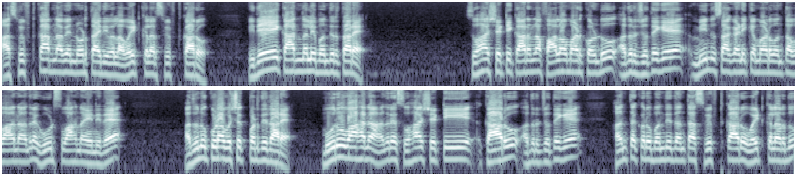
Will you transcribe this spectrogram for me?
ಆ ಸ್ವಿಫ್ಟ್ ಕಾರ್ ನಾವೇನು ನೋಡ್ತಾ ಇದ್ದೀವಲ್ಲ ವೈಟ್ ಕಲರ್ ಸ್ವಿಫ್ಟ್ ಕಾರು ಇದೇ ಕಾರ್ನಲ್ಲಿ ಬಂದಿರ್ತಾರೆ ಸುಹಾಸ್ ಶೆಟ್ಟಿ ಕಾರನ್ನ ಫಾಲೋ ಮಾಡಿಕೊಂಡು ಅದರ ಜೊತೆಗೆ ಮೀನು ಸಾಗಾಣಿಕೆ ಮಾಡುವಂತ ವಾಹನ ಅಂದ್ರೆ ಗೂಡ್ಸ್ ವಾಹನ ಏನಿದೆ, ಅದನ್ನು ಕೂಡ ವಶಕ್ಕೆ ಪಡೆದಿದ್ದಾರೆ. ಮೂರು ವಾಹನ ಅಂದ್ರೆ ಸುಹಾಸ್ ಶೆಟ್ಟಿ ಕಾರು, ಅದರ ಜೊತೆಗೆ ಹಂತಕರು ಬಂದಿದ್ದಂಥ ಸ್ವಿಫ್ಟ್ ಕಾರು ವೈಟ್ ಕಲರ್ದು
